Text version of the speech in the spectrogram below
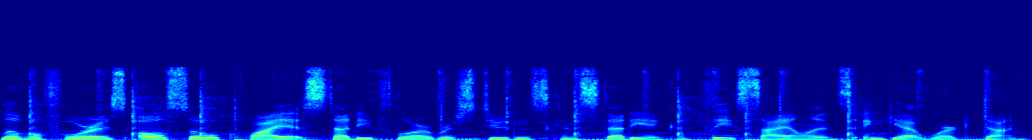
Level 4 is also a quiet study floor where students can study in complete silence and get work done.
